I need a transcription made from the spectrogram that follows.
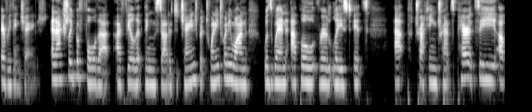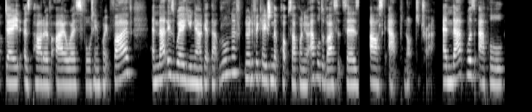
everything changed. And actually, before that, I feel that things started to change. But 2021 was when Apple released its app tracking transparency update as part of iOS 14.5. And that is where you now get that little notification that pops up on your Apple device that says, ask app not to track. And that was Apple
